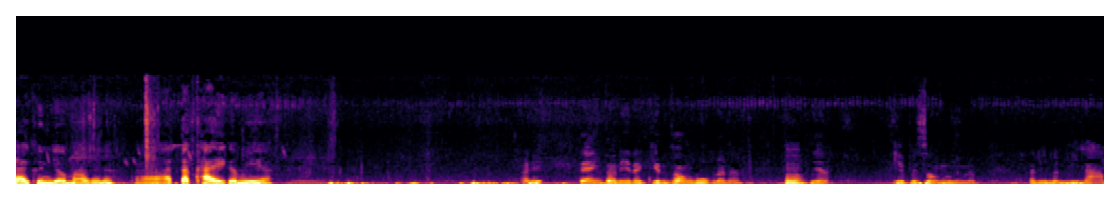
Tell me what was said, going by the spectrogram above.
ยายขึ้นเยอะมากเลยนะปาดตะไคร้ก็มีอะอืมอันนี้แตงตัวนี้ได้กินสองลูกแล้วนะอืมเนี่ย เก็บไปสองลูกแล้ว อันนี้มันมีหนาม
